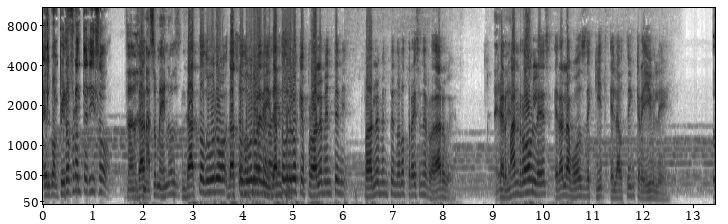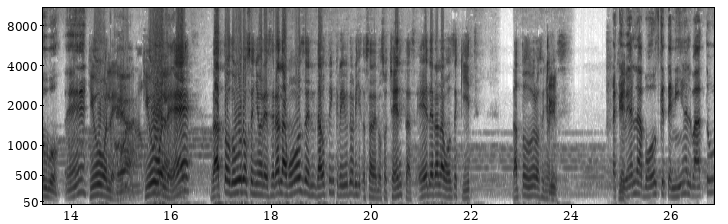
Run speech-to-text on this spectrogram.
El vampiro fronterizo. Da- más o menos. Dato duro, dato duro, Eddie. Dato duro que probablemente, probablemente no lo traes en el radar, güey. Germán Robles era la voz de Kit, el auto increíble. Tuvo, ¿eh? ¿Qué húbole? No, no, ¿Qué húbole, eh? Dato duro, señores. Era la voz del auto increíble, o sea, de los ochentas. Él era la voz de Kit. Dato duro, señores. Para que Sí. vean la voz que tenía el vato.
